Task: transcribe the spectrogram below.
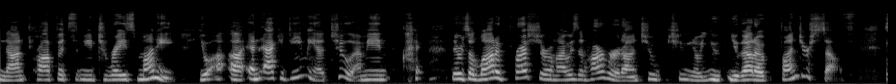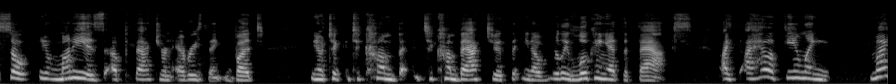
nonprofits that need to raise money. You uh, uh and academia too. I mean I, there was a lot of pressure when i was at harvard on to, to you know you, you got to fund yourself. So you know money is a factor in everything but you know to, to come to come back to you know really looking at the facts I, I have a feeling my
